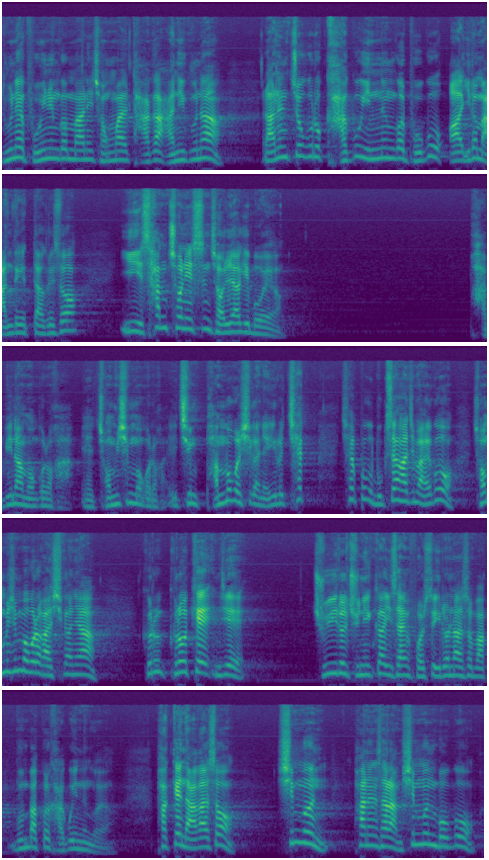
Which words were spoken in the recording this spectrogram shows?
눈에 보이는 것만이 정말 다가 아니구나 라는 쪽으로 가고 있는 걸 보고 아 이러면 안 되겠다. 그래서 이 삼촌이 쓴 전략이 뭐예요? 밥이나 먹으러 가. 예, 점심 먹으러 가. 지금 밥 먹을 시간이야. 이거 책, 책 보고 묵상하지 말고 점심 먹으러 갈 시간이야. 그러, 그렇게 이제 주의를 주니까 이 사람이 벌써 일어나서 막 문 밖을 가고 있는 거예요. 밖에 나가서 신문 파는 사람, 신문 보고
